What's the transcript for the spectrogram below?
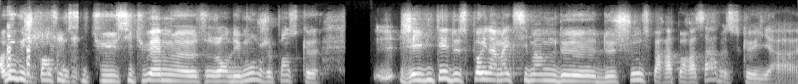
Ah oui, je pense que si tu, si tu aimes euh, ce genre d'humour, je pense que j'ai évité de spoiler un maximum de, choses par rapport à ça, parce qu'il y a,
